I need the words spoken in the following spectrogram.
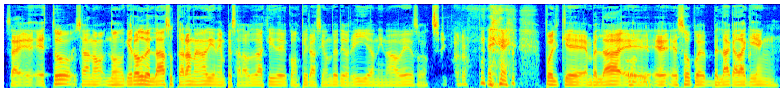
O sea, e, esto, o sea, no, no quiero de verdad asustar a nadie ni empezar a hablar aquí de conspiración de teorías ni nada de eso. Sí, claro. Porque en verdad eh, e, eso, pues, verdad, cada quien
